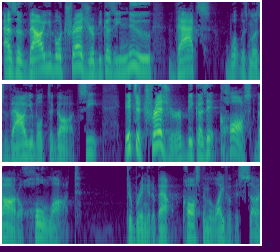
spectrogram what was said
as a valuable treasure because he knew that's what was most valuable to God. See, it's a treasure because it cost God a whole lot to bring it about, cost him the life of his son.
